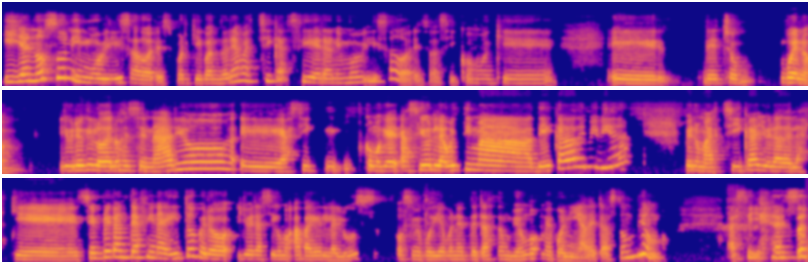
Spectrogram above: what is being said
y ya no son inmovilizadores, porque cuando era más chica sí eran inmovilizadores, así como que, eh, de hecho, bueno, yo creo que lo de los escenarios, así mm, como que ha sido la última década de mi vida, pero más chica yo era de las que siempre canté afinadito, pero yo era así como apagué la luz o si me podía poner detrás de un biombo, me ponía detrás de un biombo. Así, eso.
